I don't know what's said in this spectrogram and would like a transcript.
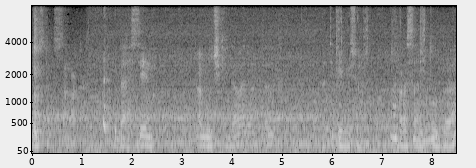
Толстая собака. Да, сеем огурчики. Давай, давай, так. А теперь мы все бросаем туда.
